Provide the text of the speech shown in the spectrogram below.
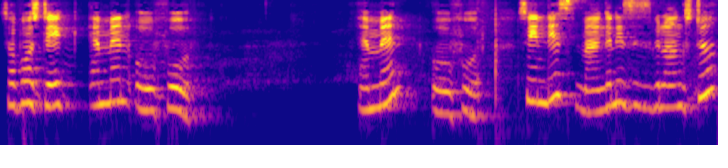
Suppose take MnO4. MnO4. So in this manganese belongs to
